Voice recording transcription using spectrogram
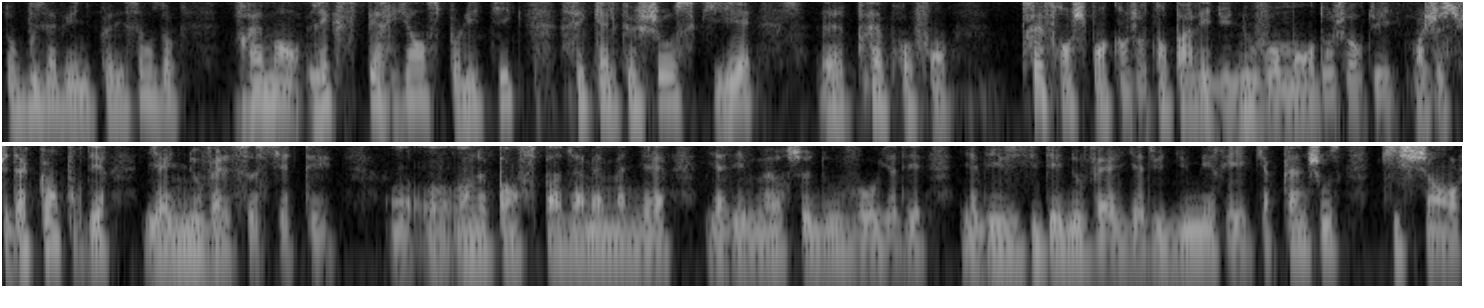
Donc, vous avez une connaissance. Donc, vraiment, l'expérience politique, c'est quelque chose qui est euh, très profond. Très franchement, quand j'entends parler du nouveau monde aujourd'hui, moi, je suis d'accord pour dire il y a une nouvelle société. On, ne pense pas de la même manière. Il y a des mœurs nouveaux, il y a des, il y a des idées nouvelles, il y a du numérique, il y a plein de choses qui changent.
